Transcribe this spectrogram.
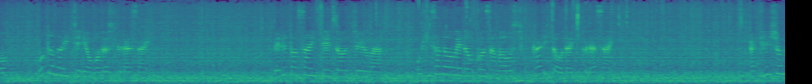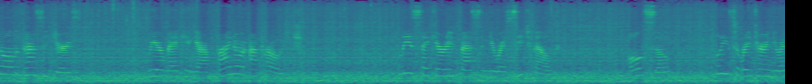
を元の位置にお戻しくださいベルトサイン点灯中はお膝の上のお子様をしっかりとお抱きください Attention all the passengers We are making our final approach Please securely fasten your seatbelt Also, please return your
